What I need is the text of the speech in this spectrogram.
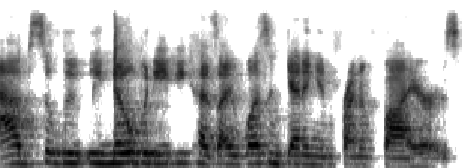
Absolutely nobody because I wasn't getting in front of buyers.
